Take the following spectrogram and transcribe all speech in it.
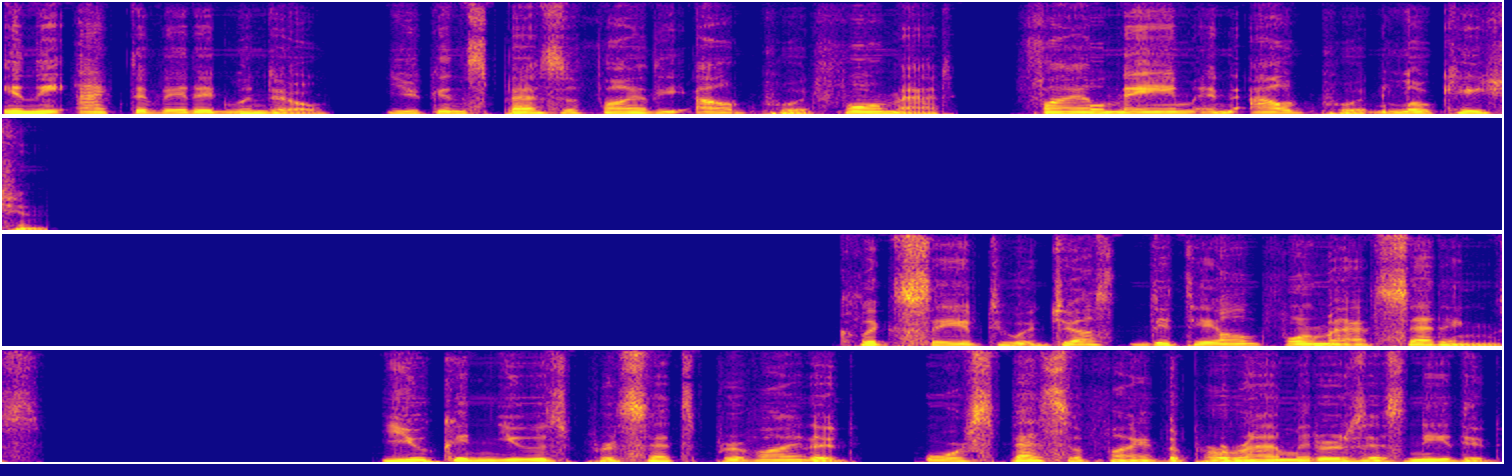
In the activated window, you can specify the output format, file name and output location. Click Save to adjust detailed format settings. You can use presets provided, or specify the parameters as needed.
